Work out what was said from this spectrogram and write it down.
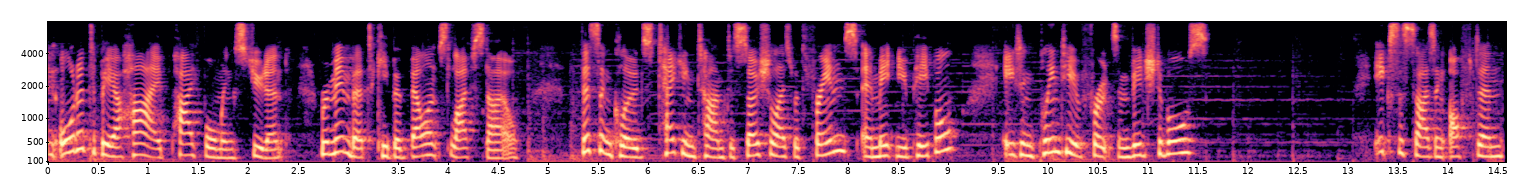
In order to be a high pie forming student, remember to keep a balanced lifestyle. This includes taking time to socialise with friends and meet new people, eating plenty of fruits and vegetables, exercising often,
